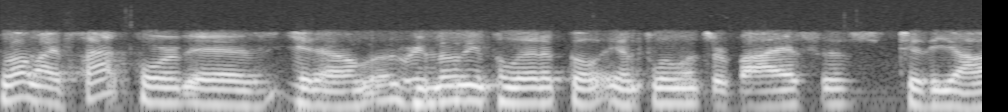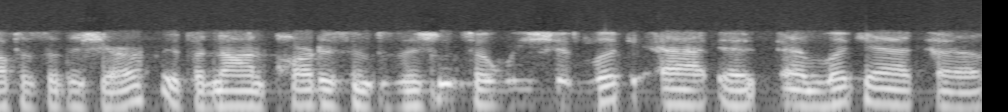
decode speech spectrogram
Well, my platform is, you know, removing political influence or biases to the office of the sheriff. It's a nonpartisan position, so we should look at it and look at uh,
